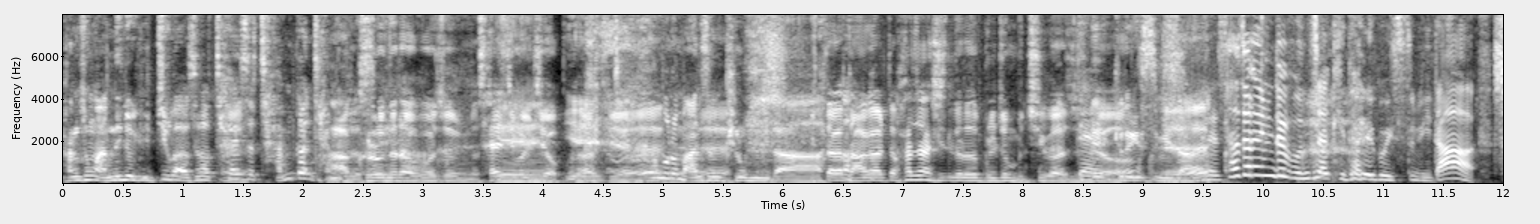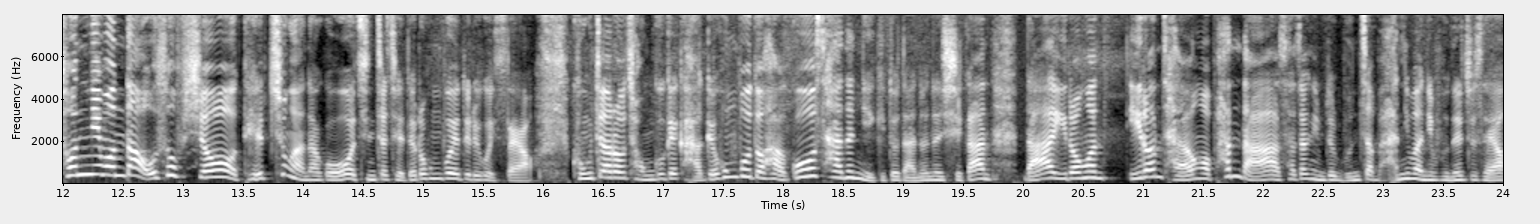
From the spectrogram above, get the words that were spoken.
방송 안 내려 일찍 와서 차에서 잠깐 잠이 아. 그러느라고 좀 새 집을 예, 지었구나. 예. 참으로 예. 만성 피로입니다. 이따가 나갈 때 화장실 들어서 물 좀 묻히고 와주세요. 네, 그러겠습니다. 예. 네, 사장님들 문자 기다리고 있습니다. 손님 온다 어서 옵쇼. 대충 안 하고 진짜 제대로 홍보해드리고 있어요. 공짜로 전국의 가게 홍보도 하고 사는 얘기도 나누는 시간. 나 이런 건 이런 자영업 한다. 사장님들 문자 많이 많이 보내주세요.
